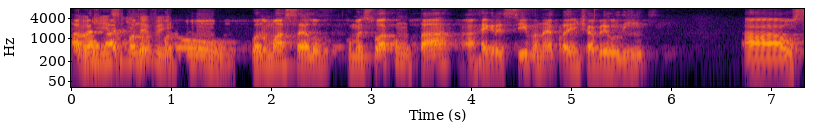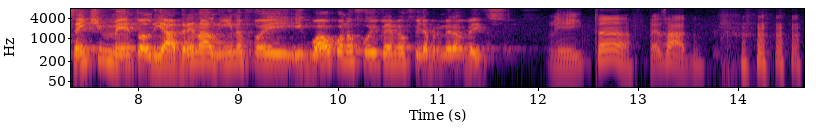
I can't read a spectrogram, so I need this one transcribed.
na verdade, quando, quando, quando, o Marcelo começou a contar a regressiva, né, para a gente abrir o link, a, o sentimento ali, a adrenalina foi igual quando eu fui ver meu filho a primeira vez. Eita, pesado.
